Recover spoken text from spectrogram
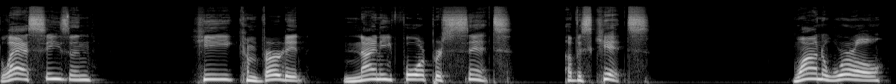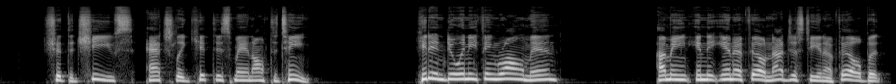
Last season, he converted 94% of his kits. Why in the world should the Chiefs actually kick this man off the team? He didn't do anything wrong, man. I mean, in the NFL, not just the NFL, but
